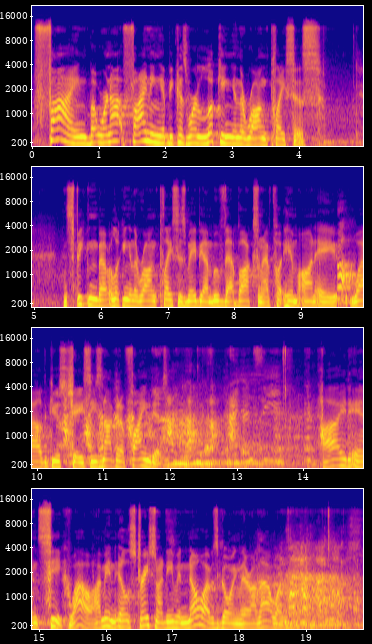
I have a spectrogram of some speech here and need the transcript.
find, but we're not finding it because we're looking in the wrong places. And speaking about looking in the wrong places, maybe I moved that box and I've put him on a wild goose chase. He's not going to find it. Hide and seek. Wow, I mean, illustration. I didn't even know I was going there on that one.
